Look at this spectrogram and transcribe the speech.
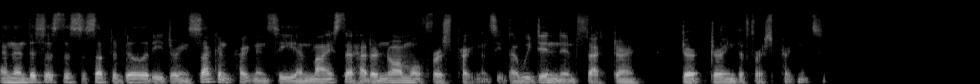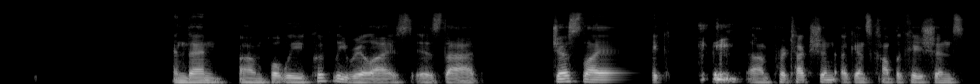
And then this is the susceptibility during second pregnancy in mice that had a normal first pregnancy that we didn't infect during, dur during the first pregnancy. And then um, what we quickly realized is that just like um, protection against complications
